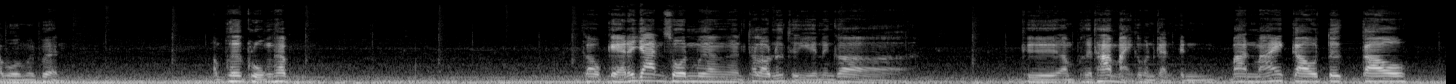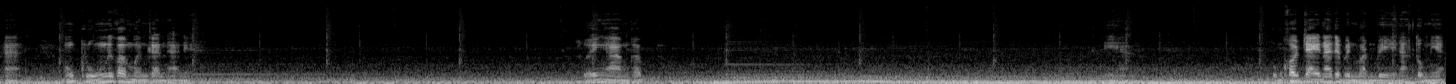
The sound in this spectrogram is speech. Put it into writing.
ครับผมเพื่อนๆอำเภอขลุงครับ เก่าแก่และย่านโซนเมือง ถ้าเรานึกถึงอีกนหนึ่งก็ คืออำเภอท่าใหม่ก็เหมือนกัน เป็นบ้านไม้เก่าตึกเก่าอ่าของขลุงนี่ก็เหมือนกันฮะเนี่ยสวยงามครับนี่ฮะผมเข้าใจน่าจะเป็นวันเวนะตรงเนี้ย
